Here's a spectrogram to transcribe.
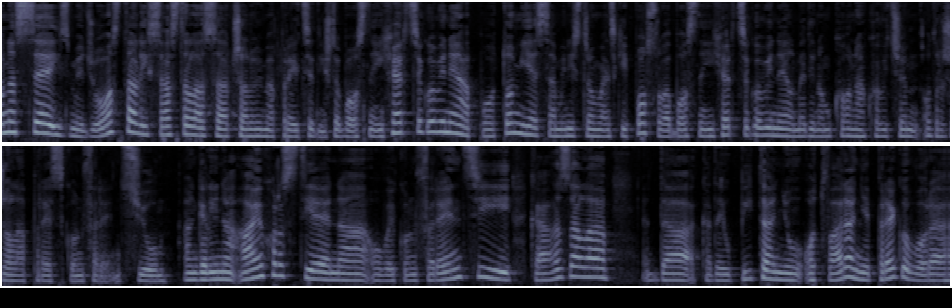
Ona se između ostalih sastala sa članovima predsjedništva Bosne i Hercegovine, a potom je sa ministrom vanjskih poslova Bosne i Hercegovine Elmedinom Konakovićem održala pres konferenciju. Angelina Ajhorst je na ovoj konferenciji kazala da kada je u pitanju otvaranje pregovora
